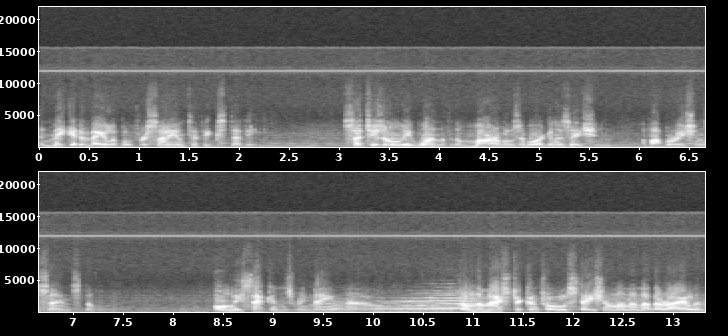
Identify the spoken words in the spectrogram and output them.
and make it available for scientific study. Such is only one of the marvels of organization of Operation Sandstone. Only seconds remain now. From the master control station on another island,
